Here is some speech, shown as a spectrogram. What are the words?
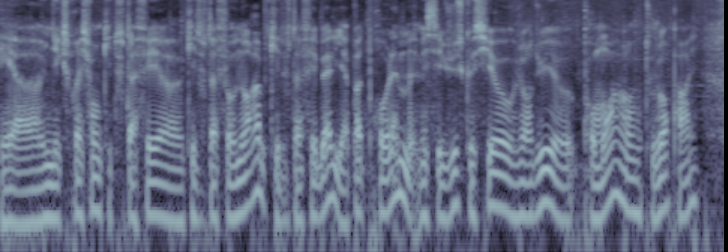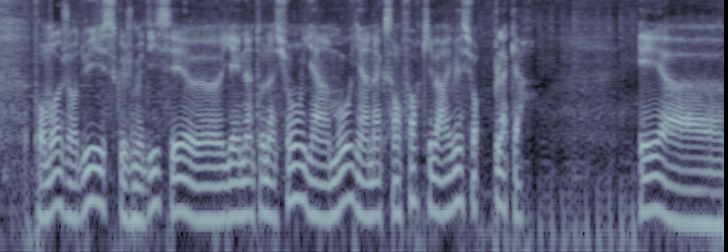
Et une expression qui est tout à fait, qui est tout à fait honorable, qui est tout à fait belle. Il n'y a pas de problème. Mais c'est juste que si aujourd'hui, pour moi, hein, toujours pareil, pour moi aujourd'hui, ce que je me dis, c'est il y a une intonation, il y a un mot, il y a un accent fort qui va arriver sur placard et euh,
